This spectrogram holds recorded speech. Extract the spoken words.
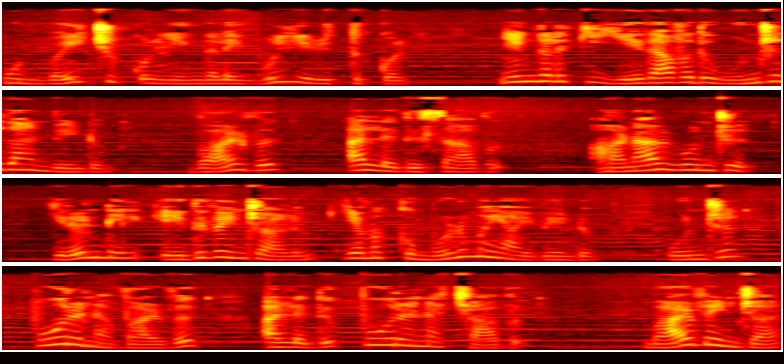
உன் வயிற்றுக்குள் எங்களை உள் இழுத்துக்கொள். எங்களுக்கு ஏதாவது ஒன்றுதான் வேண்டும் வாழ்வு அல்லது சாவு. ஆனால் ஒன்று இரண்டில் எதுவென்றாலும் எமக்கு முழுமையாய் வேண்டும். ஒன்று பூரண வாழ்வு அல்லது பூரண சாவு. வாழ்வென்றால்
